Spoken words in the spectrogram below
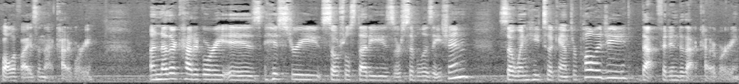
qualifies in that category. Another category is history, social studies, or civilization. So when he took anthropology, that fit into that category.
